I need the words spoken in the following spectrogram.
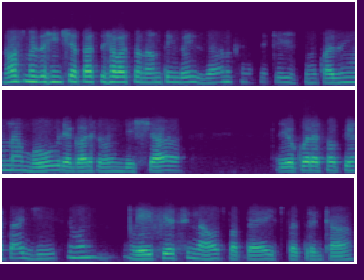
"Nossa, mas a gente já está se relacionando tem dois anos, que não sei o que, estamos quase em um namoro e agora você vai me deixar?" E o coração apertadíssimo, e aí fui assinar os papéis para trancar.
